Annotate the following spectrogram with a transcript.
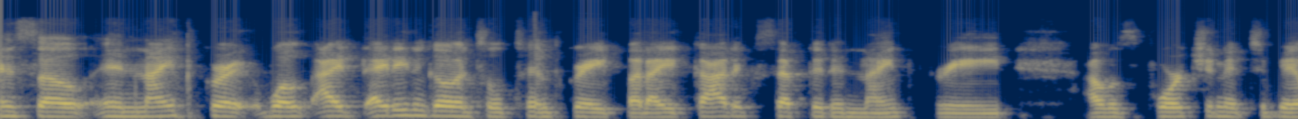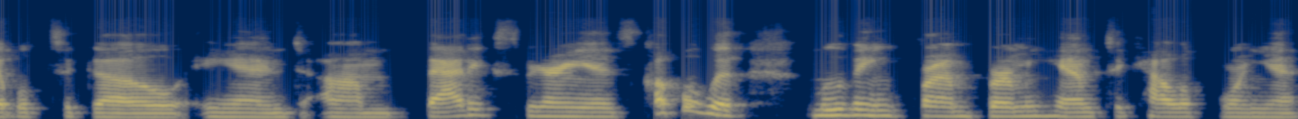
And so in ninth grade, well, I, I didn't go until 10th grade, but I got accepted in ninth grade. I was fortunate to be able to go. And um, that experience, coupled with moving from Birmingham to California,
